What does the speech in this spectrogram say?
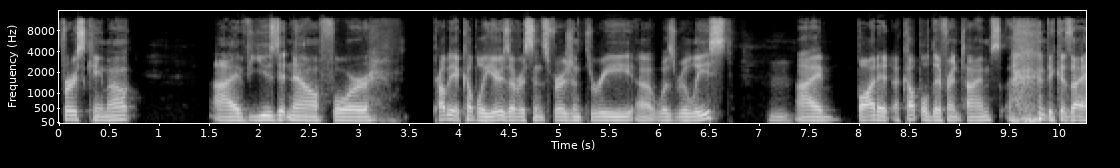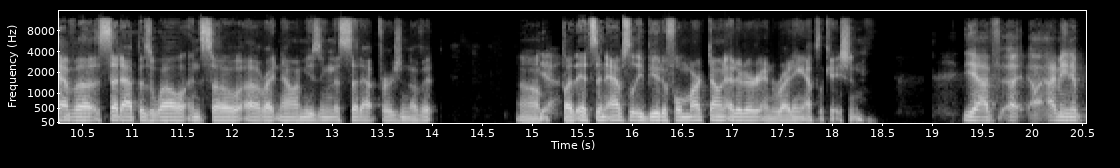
first came out. I've used it now for probably a couple of years ever since version 3 uh, was released. Mm. I bought it a couple different times because I have a Setapp as well. And so uh, right now I'm using the Setapp version of it. Um, yeah. But it's an absolutely beautiful markdown editor and writing application. Yeah, I've, uh, I mean, I've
